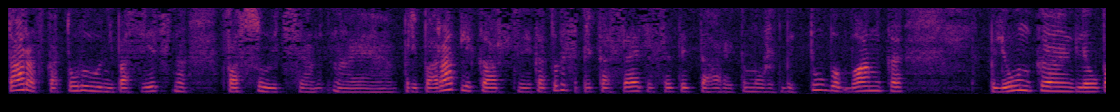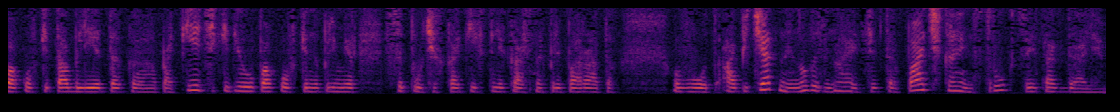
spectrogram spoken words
тара, в которую непосредственно фасуется э, препарат лекарственный, который соприкасается с этой тарой. Это может быть туба, банка, пленка для упаковки таблеток, э, пакетики для упаковки, например, сыпучих каких-то лекарственных препаратов. Вот. А печатные, ну, вы знаете, это пачка, инструкции и так далее.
